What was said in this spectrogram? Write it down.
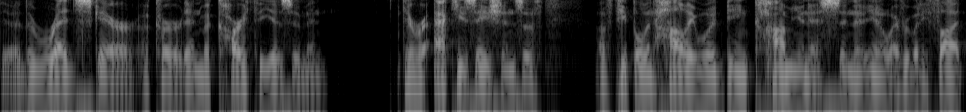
the, the Red Scare occurred and McCarthyism, and there were accusations of of people in Hollywood being communists, and you know everybody thought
